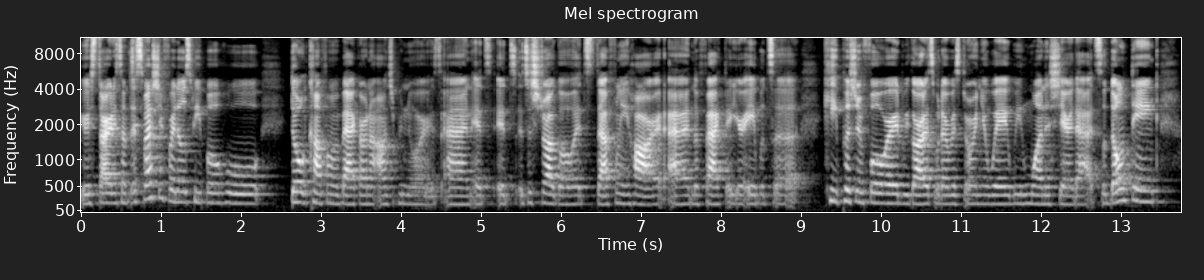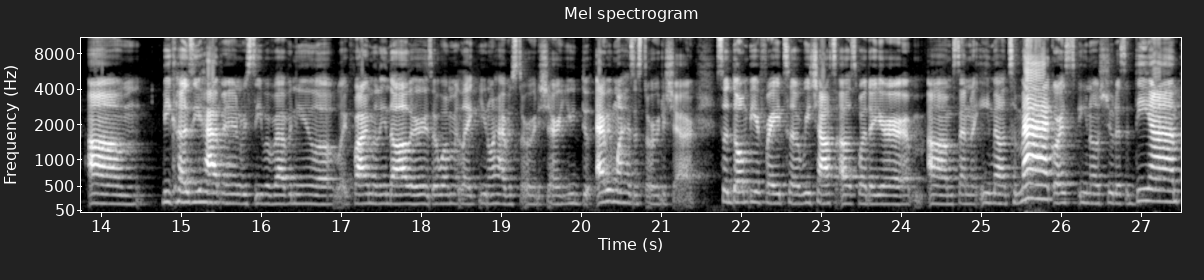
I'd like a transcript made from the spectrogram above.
You're starting something especially for those people who don't come from a background of entrepreneurs and it's it's it's a struggle. It's definitely hard and the fact that you're able to keep pushing forward regardless whatever's thrown your way we want to share that. So don't think um because you haven't received a revenue of like five million dollars or one like you don't have a story to share you do everyone has a story to share. So don't be afraid to reach out to us whether you're um, sending an email to mac or you know shoot us a dm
